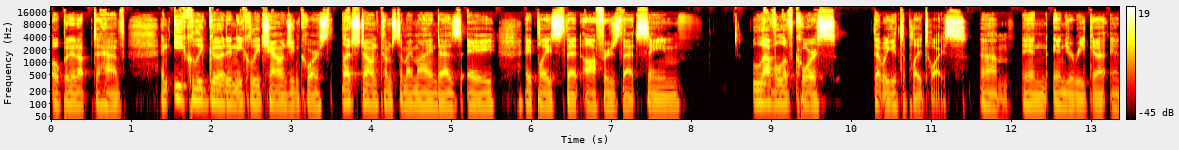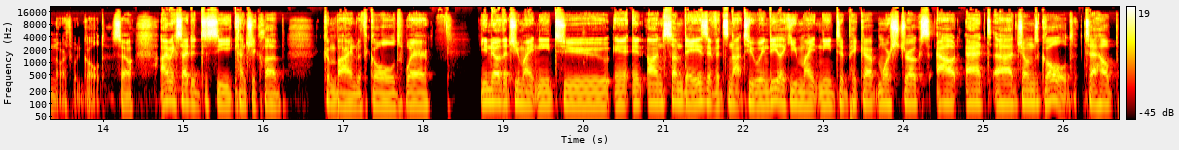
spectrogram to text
open it up to have an equally good and equally challenging course. Ledgestone comes to my mind as a a place that offers that same level of course that we get to play twice um, in in Eureka and Northwood Gold. So I'm excited to see Country Club combined with Gold, where you know that you might need to in, on some days if it's not too windy, like you might need to pick up more strokes out at uh, Jones Gold to help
